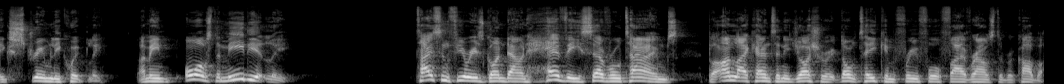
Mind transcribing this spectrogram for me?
extremely quickly. I mean, almost immediately. Tyson Fury's gone down heavy several times, but unlike Anthony Joshua, it don't take him three, four, five rounds to recover.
